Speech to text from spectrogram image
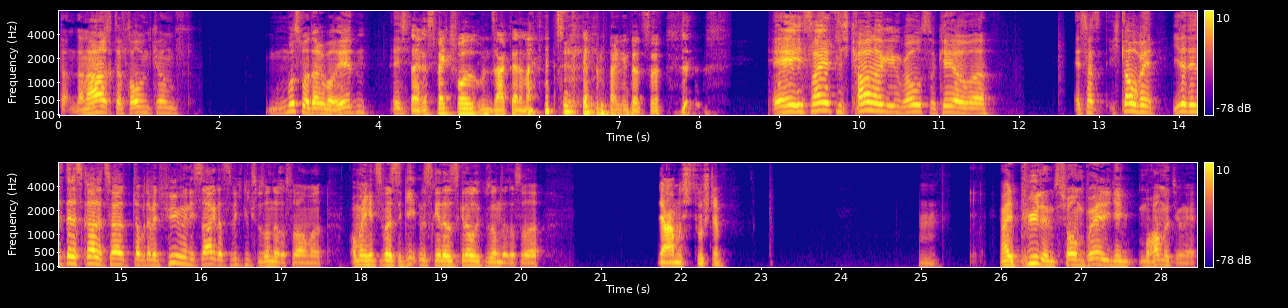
Dann, danach der Frauenkampf. Muss man darüber reden. Ich, Sei respektvoll und sag deine Meinung, dazu. ey, es war jetzt nicht Carla gegen Rose, okay, aber es war, ich glaube, jeder, der, der das gerade hört, glaube, der wird fühlen, wenn ich sage, dass es wirklich nichts Besonderes war, Mann. Und wenn ich jetzt über das Ergebnis rede, dass es genauso nichts Besonderes war. Ja, muss ich zustimmen. Hm. Meine, Prelims, Sean Brady gegen Mohammed, Junge.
